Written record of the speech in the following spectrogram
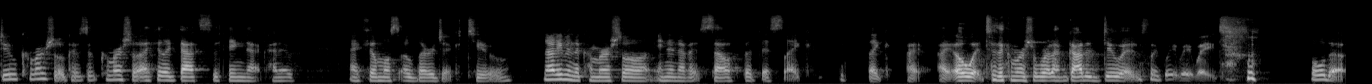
do commercial because of commercial. I feel like that's the thing that kind of I feel most allergic to. Not even the commercial in and of itself, but this like, like I, I owe it to the commercial world. I've got to do it. It's like wait, wait, wait, hold up.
